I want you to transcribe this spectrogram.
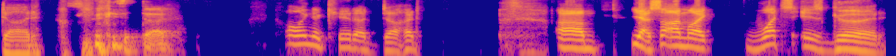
dud. He's a dud. Calling a kid a dud. Um, yeah, so I'm like, what's as good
